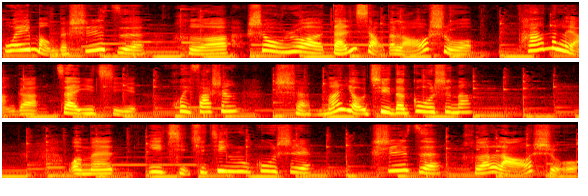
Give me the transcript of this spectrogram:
威猛的狮子和瘦弱胆小的老鼠，他们两个在一起会发生什么有趣的故事呢？我们一起去进入故事《狮子和老鼠》。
